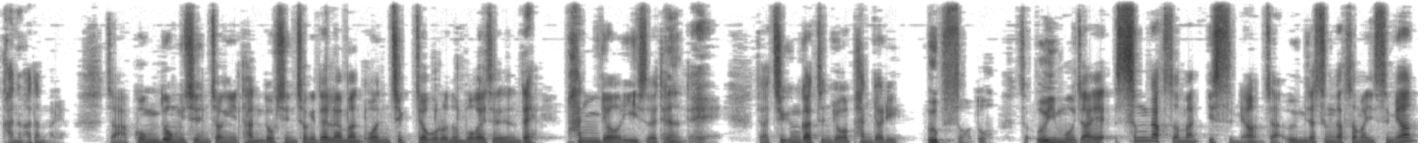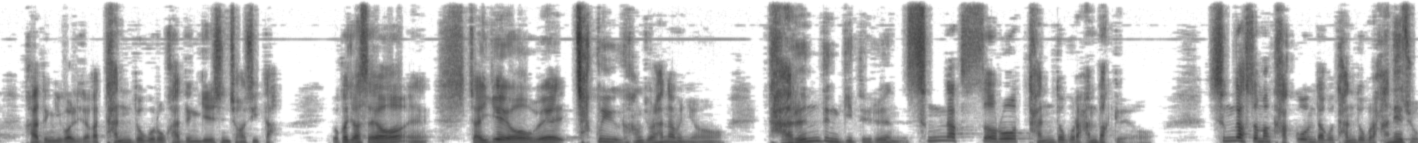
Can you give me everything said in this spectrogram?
가능하단 말이에요. 자, 공동 신청이 단독 신청이 되려면 원칙적으로는 뭐가 있어야 되는데 판결이 있어야 되는데 자, 지금 같은 경우 판결이 없어도 의무자의 승낙서만 있으면 자, 의무자 승낙서만 있으면 가등기 권리자가 단독으로 가등기를 신청할 수 있다. 여기까지 왔어요. 예. 자, 이게요. 왜 자꾸 이거 강조를 하냐면요. 다른 등기들은 승낙서로 단독으로 안 바뀌어요. 승낙서만 갖고 온다고 단독을 안 해줘.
